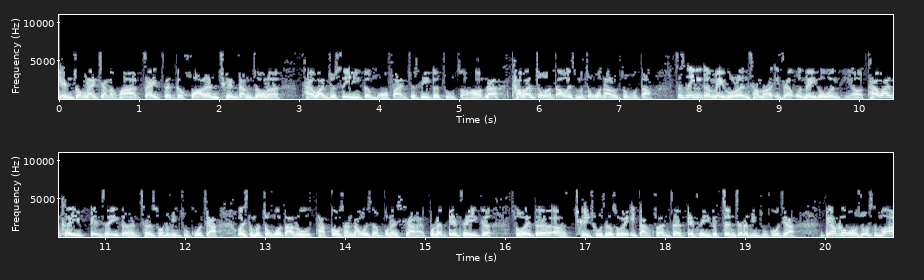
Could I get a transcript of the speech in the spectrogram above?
眼中来讲的话，在整个华人圈当中呢，台湾就是一个模范，就是一个主轴哈。那台湾做得到，为什么中国大陆做不到？这是一个美国人常常一直在问的一个问题哦。台湾可以变成一个很成熟的民主国家，为什么中国大陆它共产党为什么不能下来，不能变成一个所谓的呃去除这个所谓一党专政，变成一个真正的民？主国家。不要跟我说什么啊，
